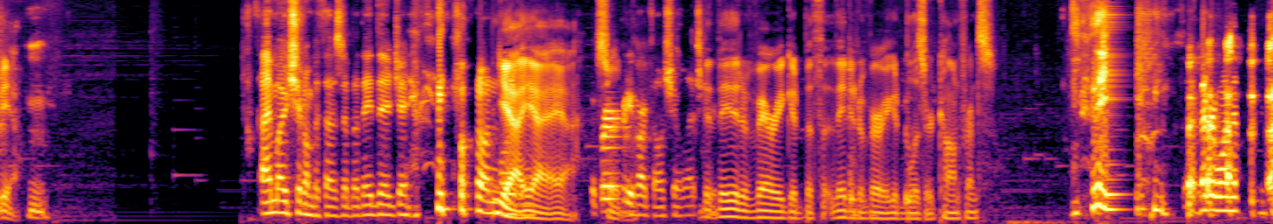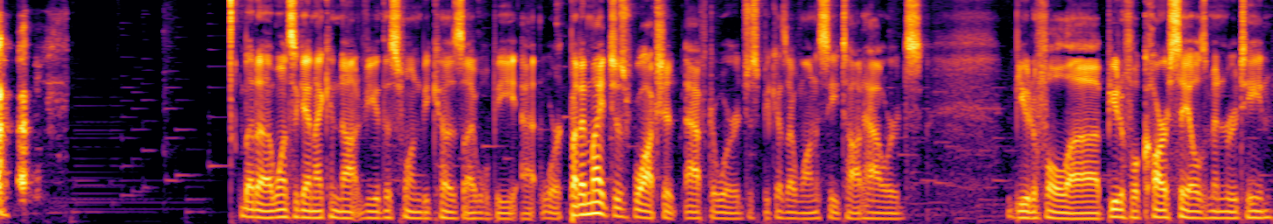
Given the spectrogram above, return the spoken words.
Yeah. I might shit on Bethesda, but they did genuinely put on Yeah, yeah, yeah. a pretty Certainly. heartfelt show last They, year. they did a very good Beth- they did a very good Blizzard conference. better one. Than, But uh, once again, I cannot view this one because I will be at work. But I might just watch it afterward, just because I want to see Todd Howard's beautiful, uh, beautiful car salesman routine.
